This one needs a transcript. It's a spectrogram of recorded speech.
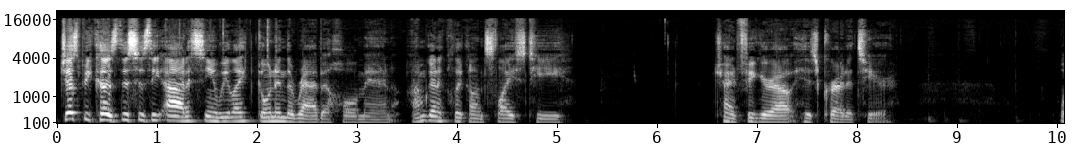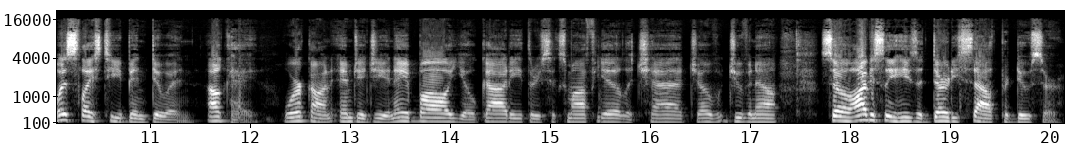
just because this is the Odyssey and we like going in the rabbit hole, man, I'm going to click on Slice T, try and figure out his credits here. What has Slice T been doing? Okay, work on MJG and 8 Ball, Yo Gotti, 3 6 Mafia, La Chat, Ju- Juvenile. So obviously he's a Dirty South producer.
